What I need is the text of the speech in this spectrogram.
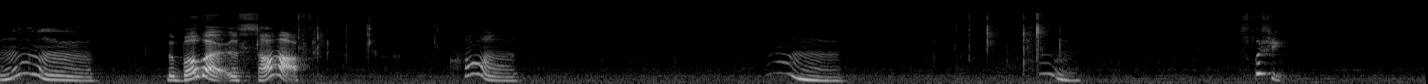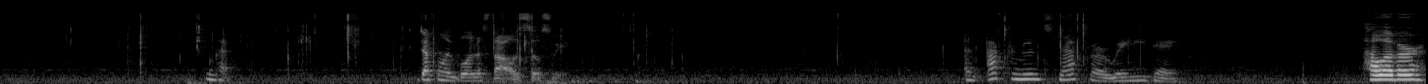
Mmm. The boba is soft. Oh. Mmm. Mmm. Squishy. Okay. Definitely Bologna style. It's so sweet. An afternoon snack for a rainy day. However,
